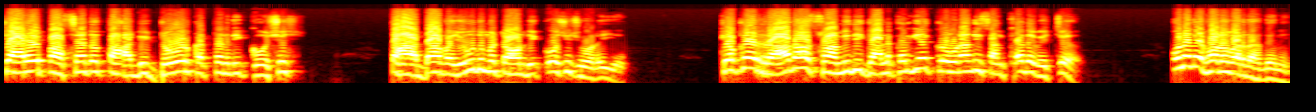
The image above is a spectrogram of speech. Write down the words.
ਚਾਰੇ ਪਾਸਿਆਂ ਤੋਂ ਤੁਹਾਡੀ ਡੋਰ ਕੱਟਣ ਦੀ ਕੋਸ਼ਿਸ਼, ਤੁਹਾਡਾ ਵਜੂਦ ਮਿਟਾਉਣ ਦੀ ਕੋਸ਼ਿਸ਼ ਹੋ ਰਹੀ ਹੈ। ਕਿਉਂਕਿ ਰਾਧਾ ਸੁਆਮੀ ਦੀ ਗੱਲ ਕਰੀਏ, ਕਰੋੜਾਂ ਦੀ ਸੰਖਿਆ ਦੇ ਵਿੱਚ ਉਹਨਾਂ ਦੇ ਫਾਲੋਵਰ ਦੱਸਦੇ ਨੇ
